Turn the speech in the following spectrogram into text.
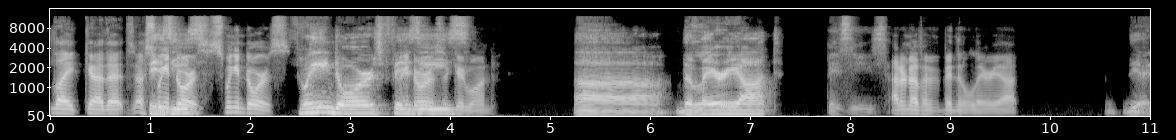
Like uh, the uh, swinging doors, swinging doors. Swinging doors, Swinging doors is a good one. uh, the Lariat, Fizzies. I don't know if I've ever been to the Lariat. Yeah,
